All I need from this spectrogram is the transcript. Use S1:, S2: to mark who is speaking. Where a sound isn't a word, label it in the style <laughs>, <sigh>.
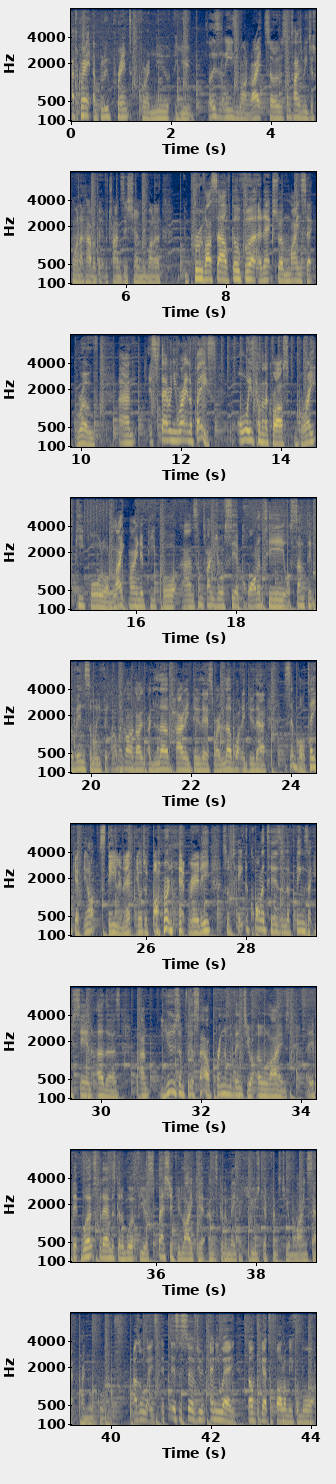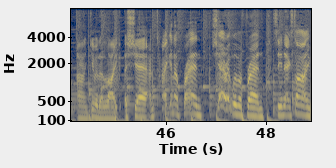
S1: how to create a blueprint for a new you. So this is an easy one, right? So sometimes we just want to have a bit of a transition. We want to improve ourselves, go for an extra mindset growth, and it's staring you right in the face. You're always coming across great people or like-minded people, and sometimes you'll see a quality or something within someone. You think, oh my god, I, I love how they do this, or I love what they do there. Simple, take it. You're not stealing it. You're just <laughs> borrowing it, really. So take the qualities and the things that you see in others and use them for yourself. Bring them into your own lives. If it works for them, it's going to work for you, especially if you like it, and it's going to make a huge difference to your mindset and your growth. As always, if this has served you in any way, don't forget to follow me for more and give it a like, a share, and tag in a friend. Share it with a friend. See you next time.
